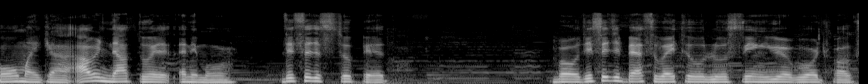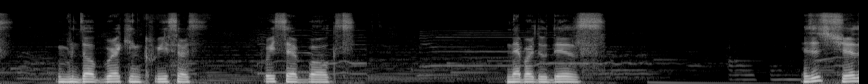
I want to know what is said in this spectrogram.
Oh my god, I will not do it anymore. This is stupid. Bro, this is the best way to losing your world rocks. The breaking creasers, creaser box. Never do this. Is this shit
